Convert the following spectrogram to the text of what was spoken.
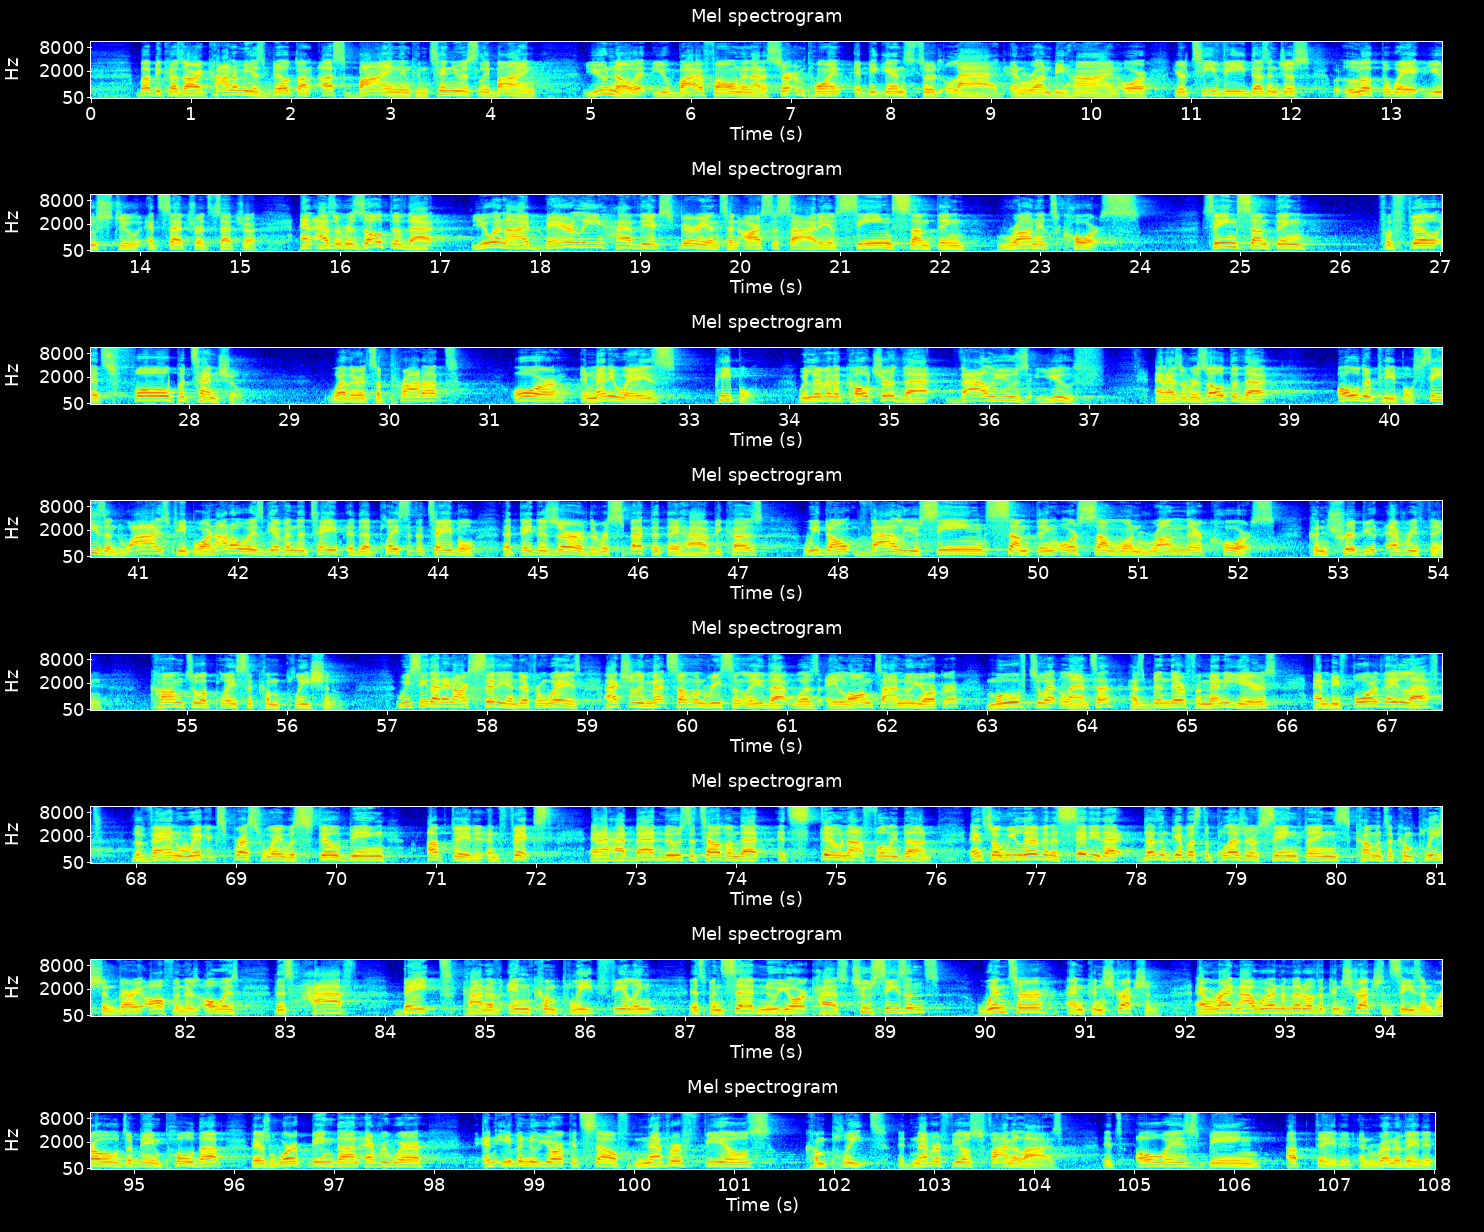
but because our economy is built on us buying and continuously buying, you know it. You buy a phone, and at a certain point, it begins to lag and run behind, or your TV doesn't just look the way it used to, etc., etc. And as a result of that, you and I barely have the experience in our society of seeing something run its course, seeing something fulfill its full potential whether it's a product or, in many ways, people. We live in a culture that values youth. And as a result of that, older people, seasoned, wise people are not always given the, tab- the place at the table that they deserve, the respect that they have, because we don't value seeing something or someone run their course, contribute everything, come to a place of completion. We see that in our city in different ways. I actually met someone recently that was a longtime New Yorker, moved to Atlanta, has been there for many years, and before they left, the Van Wyck Expressway was still being updated and fixed. And I had bad news to tell them that it's still not fully done. And so we live in a city that doesn't give us the pleasure of seeing things come into completion very often. There's always this half baked, kind of incomplete feeling it's been said New York has two seasons winter and construction. And right now, we're in the middle of the construction season. Roads are being pulled up, there's work being done everywhere. And even New York itself never feels complete, it never feels finalized. It's always being updated and renovated.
